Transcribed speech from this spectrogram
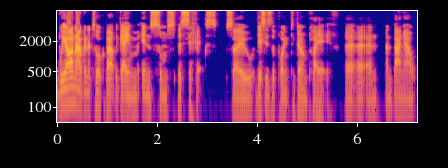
we are now going to talk about the game in some specifics. So this is the point to go and play it if, uh, uh, and and bang out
